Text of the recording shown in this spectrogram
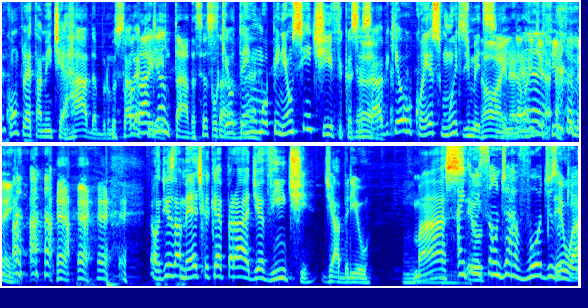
É. completamente errada, Bruno. Costuma Sabe dar aquele... adiantada, você Porque sabe. eu tenho né? uma opinião científica, você É. sabe que eu conheço muito de medicina, ainda mais né? de fio também. Então, diz a médica que é para dia 20 de abril. Mas A intuição de avô diz eu, o eu quê?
